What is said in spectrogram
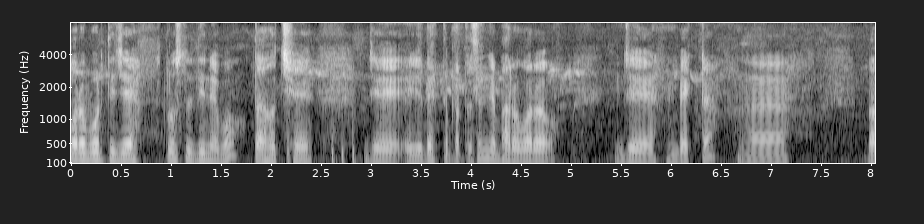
পরবর্তী যে প্রস্তুতি নেব তা হচ্ছে যে, এই যে দেখতে পাচ্ছেন যে বারো বারো যে ব্যাগটা বা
